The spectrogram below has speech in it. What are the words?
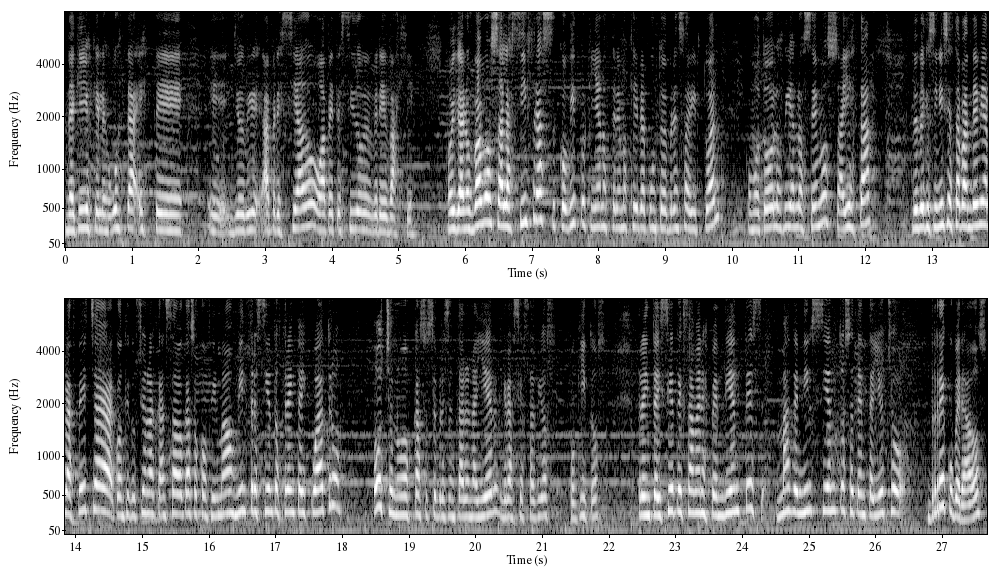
de aquellos que les gusta este, eh, yo diría, apreciado o apetecido brebaje. Oiga, nos vamos a las cifras COVID porque ya nos tenemos que ir al punto de prensa virtual, como todos los días lo hacemos. Ahí está. Desde que se inicia esta pandemia a la fecha, Constitución ha alcanzado casos confirmados 1.334, 8 nuevos casos se presentaron ayer, gracias a Dios, poquitos, 37 exámenes pendientes, más de 1.178 recuperados.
